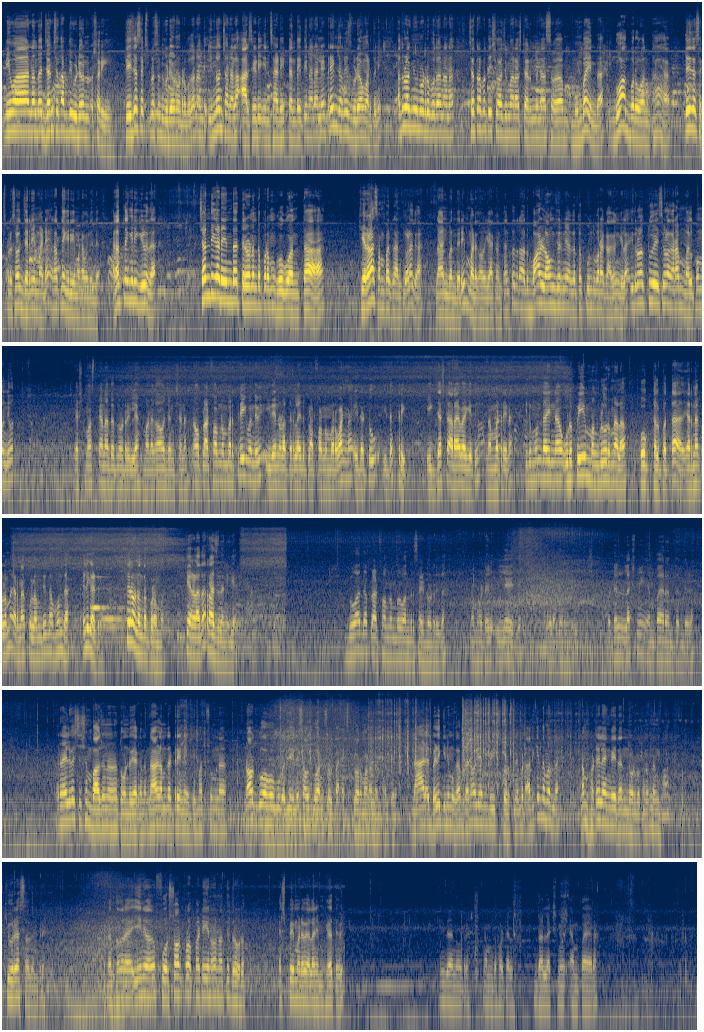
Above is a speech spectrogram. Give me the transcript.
ನೀವು ನಂದು ಜನಶತಾಬ್ದಿ ವಿಡಿಯೋ ಸಾರಿ ತೇಜಸ್ ಎಕ್ಸ್ಪ್ರೆಸ್ದು ವಿಡಿಯೋ ನೋಡಿರ್ಬೋದು? ನಂದು ಇನ್ನೊಂದು channel R C D inside hit ಅಂತ ಐತಿ ನಾನು ಅಲ್ಲಿ ಟ್ರೈನ್ ಜರ್ನೀಸ್ ವಿಡಿಯೋ ಮಾಡ್ತೀನಿ. ಅದ್ರೊಳಗೆ ನೀವು ನೋಡಿರ್ಬೋದು, ನಾನು ಛತ್ರಪತಿ ಶಿವಾಜಿ ಮಹಾರಾಜ್ ಟರ್ಮಿನಸ್ ಮುಂಬೈಯಿಂದ ಗೋವಾಗೆ ಬರುವಂತಹ ತೇಜಸ್ ಎಕ್ಸ್ಪ್ರೆಸ್ ಒಳಗೆ ಜರ್ನಿ ಮಾಡಿ ರತ್ನಗಿರಿ ಮಠ ಬಂದಿದ್ದೆ. ರತ್ನಗಿರಿಗೆ ಇಳಿದ ಚಂದಿಗಡೆಯಿಂದ ತಿರುವನಂತಪುರಂಗೆ ಹೋಗುವಂಥ ಕೇರಳ ಸಂಪರ್ಕ ಕ್ರಾಂತಿ ಒಳಗೆ ನಾನು ಬಂದೆ ರೀ ಮಡ್ಗಾವಿಗೆ ಯಾಕಂತಂತಂದ್ರೆ ಅದು ಭಾಳ ಲಾಂಗ್ ಜರ್ನಿ ಆಗುತ್ತೆ, ಕುಂತು ಬರೋಕೆ ಆಗಂಗಿಲ್ಲ. ಇದ್ರೊಳಗೆ ಟೂ ಎ ಸಿ ಒಳಗೆ ಆರಾಮ್ ಮಲ್ಕೊಂಬಂದೀವಿ ಎಷ್ಟು ಮಸ್ತ್ ಕಾಣತೈತೆ ನೋಡ್ರಿ ಇಲ್ಲೇ, ಮಡಗಾಂವ್ ಜಂಕ್ಷನ್ ನಾವು ಪ್ಲಾಟ್ಫಾರ್ಮ್ ನಂಬರ್ ತ್ರೀಗೆ ಬಂದಿವಿ. ಇದೇ ನೋಡತ್ತಿರಲ್ಲ, ಇದು ಪ್ಲಾಟ್ಫಾರ್ಮ್ ನಂಬರ್ ಒನ್ ಇದು ಟೂ ಇದು ತ್ರೀ ಈಗ ಜಸ್ಟ್ ಅರೈವ್ ಆಗೈತಿ ನಮ್ಮ ಟ್ರೈನ್ ಇದು ಮುಂದೆ ಇನ್ನು ಉಡುಪಿ, ಮಂಗಳೂರು ಮೇಲೆ ಹೋಗಿ ತಲುಪತ್ತ ಎರ್ನಾಕುಲಮ ಎರ್ನಾಕುಲಮ್ದಿಂದ ಮುಂದೆ ಎಲ್ಲಿಗಾಡ್ರಿ ತಿರುವನಂತಪುರಂ, ಕೇರಳದ ರಾಜಧಾನಿಗೆ. ಗೋವಾದ ಪ್ಲಾಟ್ಫಾರ್ಮ್ ನಂಬರ್ ಒಂದ್ರ ಸೈಡ್ ನೋಡ್ರಿ ಇದು. ನಮ್ಮ ಹೋಟೆಲ್ ಇಲ್ಲೇ ಐತಿ. ಹೋಟೆಲ್ ಲಕ್ಷ್ಮಿ ಎಂಪೈರ್ ಅಂತಂದೇಳಿ. ರೈಲ್ವೆ ಸ್ಟೇಷನ್ ಬಾಜುನ ತೊಗೊಂಡ್ವಿ. ಯಾಕಂದ್ರೆ ನಾಳೆ ನಮ್ದು ಟ್ರೈನ್ ಐತಿ. ಮತ್ತು ಸುಮ್ಮನೆ ನಾರ್ತ್ ಗೋವಾ ಹೋಗೋ ಬದಲಿ ಇಲ್ಲೇ ಸೌತ್ ಗೋವಾನ ಸ್ವಲ್ಪ ಎಕ್ಸ್ಪ್ಲೋರ್ ಮಾಡೋಣ ಅಂತಂತೇಳಿ ನಾಳೆ ಬೆಳಿಗ್ಗೆ ನಿಮ್ಗೆ ಬೆನೋಲಿಯಂ ಬೀಚ್ ತೋರಿಸ್ತೀನಿ. ಬಟ್ ಅದಕ್ಕಿಂತ ಮೊದಲು ನಮ್ಮ ಹೋಟೆಲ್ ಹೆಂಗೈತೆ ಅಂತ ನೋಡ್ಬೇಕು ಅನ್ನೋದು ನಂಗೆ ಭಾಳ ಕ್ಯೂರಿಯಸ್ ಅದನ್ ರೀ ಯಾಕಂತಂದ್ರೆ ಏನಿಲ್ಲ ಫೋರ್ ಸ್ಟಾರ್ ಪ್ರಾಪರ್ಟಿ ಏನೋ ಅನ್ನತ್ತಿದ್ರು ಅವರು. ಎಷ್ಟು ಪೇ ಮಾಡೇವೆ, ಎಲ್ಲ ನಿಮ್ಗೆ ಹೇಳ್ತೀವಿ. ಇದೆ ನೋಡ್ರಿ ನಮ್ಮದು ಹೋಟೆಲ್ ದ ಲಕ್ಷ್ಮಿ ಎಂಪೈರ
